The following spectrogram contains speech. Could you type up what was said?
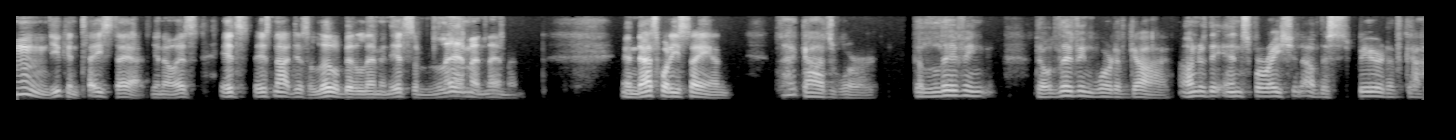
mm, you can taste that. You know, it's it's it's not just a little bit of lemon; it's some lemon, lemon. And that's what he's saying. Let God's word, the living, the living word of God, under the inspiration of the Spirit of God,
